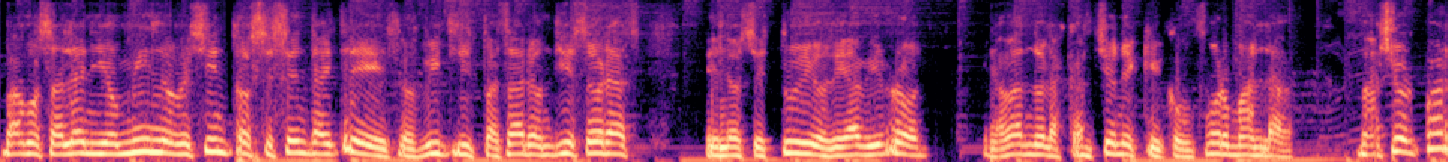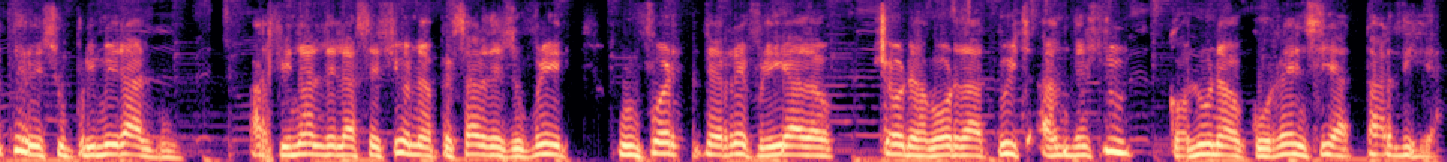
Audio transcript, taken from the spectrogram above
Vamos al año 1963. Los Beatles pasaron 10 horas en los estudios de Abbey Road grabando las canciones que conforman la mayor parte de su primer álbum. Al final de la sesión, a pesar de sufrir un fuerte resfriado, John aborda Twitch and the Suit con una ocurrencia tardía,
